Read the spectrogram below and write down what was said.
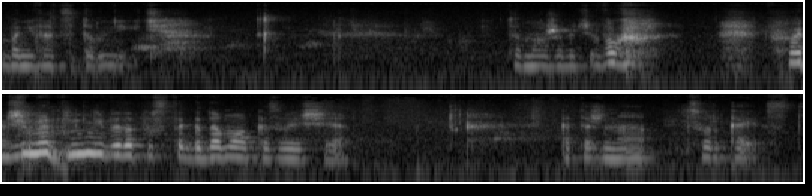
Bonifacy do mnie idzie. To może być w ogóle. Wchodzimy niby do pustego domu, okazuje się Katarzyna córka jest.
